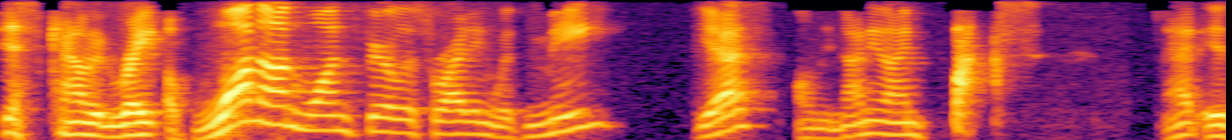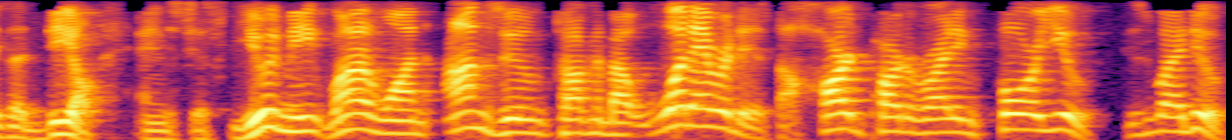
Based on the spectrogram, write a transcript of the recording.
discounted rate of one-on-one fearless writing with me. Yes, only 99 bucks. That is a deal. And it's just you and me, one-on-one, on Zoom, talking about whatever it is, the hard part of writing for you. This is what I do. If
